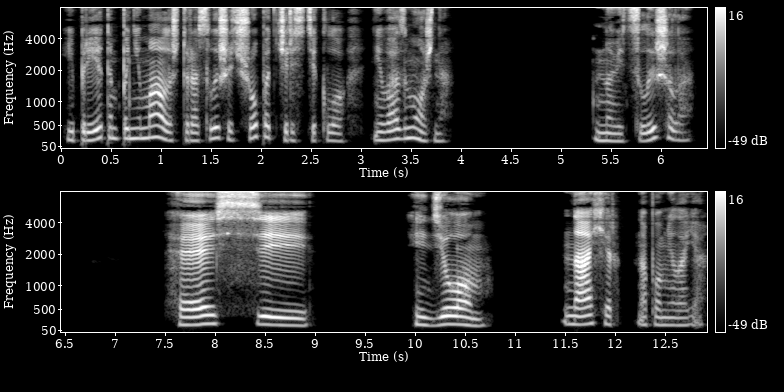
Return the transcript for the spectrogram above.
и при этом понимала, что расслышать шепот через стекло невозможно. Но ведь слышала. «Хесси! Идем!» «Нахер!» — напомнила я.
